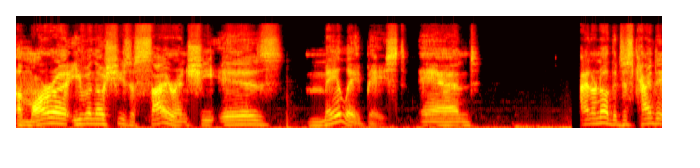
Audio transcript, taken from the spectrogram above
Amara, even though she's a siren, she is melee based. And I don't know, that just kind of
